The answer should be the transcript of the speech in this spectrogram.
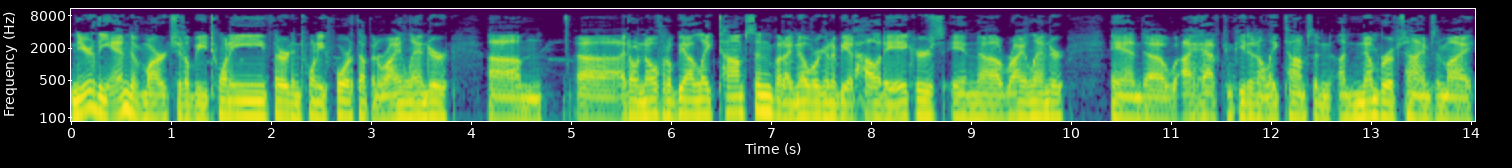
near the end of March. It'll be 23rd and 24th up in Rhinelander. Um, uh, I don't know if it'll be on Lake Thompson, but I know we're going to be at Holiday Acres in, uh, Rhinelander. And, uh, I have competed on Lake Thompson a number of times in my,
